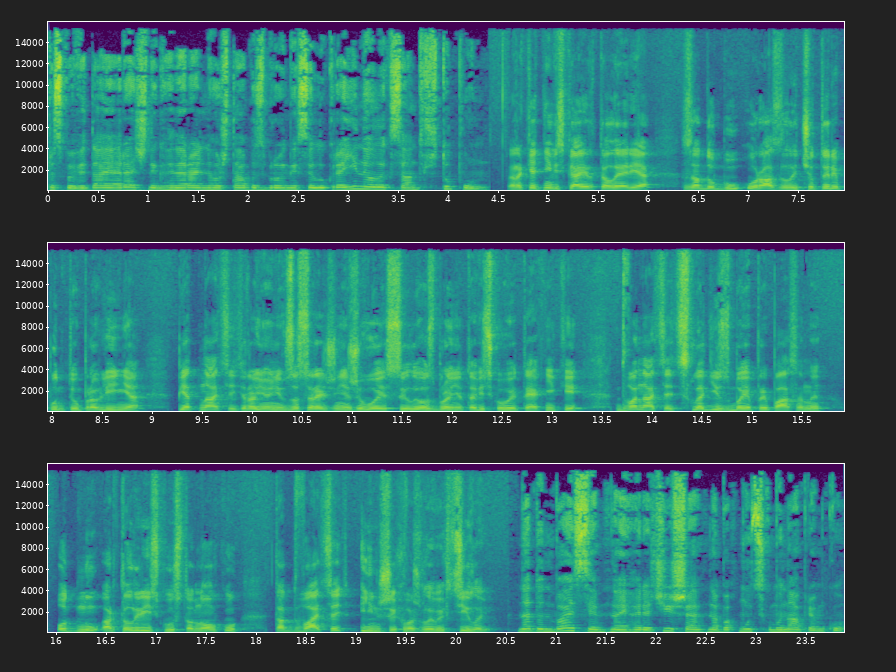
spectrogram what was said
Розповідає речник Генерального штабу збройних сил України Олександр Штупун. Ракетні війська і артилерія за добу уразили 4 пункти управління, 15 районів зосередження живої сили, озброєння та військової техніки, 12 складів з боєприпасами, одну артилерійську установку та 20 інших важливих цілей. На Донбасі найгарячіше на Бахмутському напрямку.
